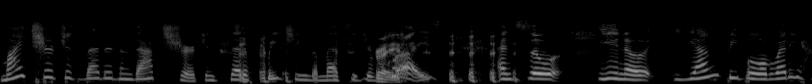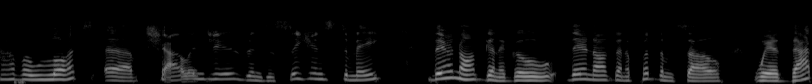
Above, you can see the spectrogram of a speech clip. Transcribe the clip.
my church is better than that church instead of preaching the message of right. Christ. And so you know young people already have a lot of challenges and decisions to make. They're not going to go they're not going to put themselves where that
